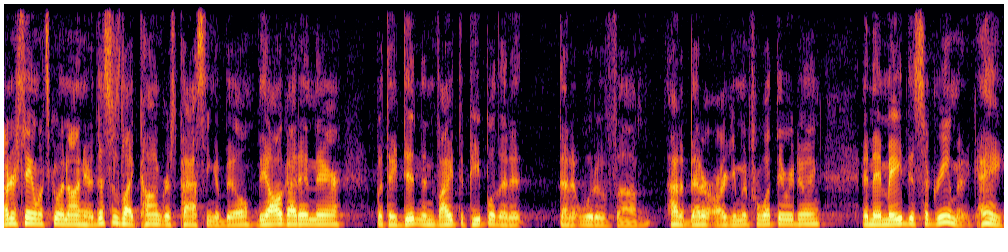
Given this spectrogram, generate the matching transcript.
Understand what's going on here. This is like Congress passing a bill. They all got in there, but they didn't invite the people that it, that it would have uh, had a better argument for what they were doing. And they made this agreement. Hey,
